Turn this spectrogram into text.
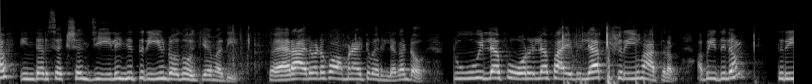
എഫ് ഇന്റർസെക്ഷൻ ജിയിൽ ഇനി ത്രീ ഉണ്ടോ എന്ന് നോക്കിയാൽ മതി. വേറെ ആരും ഇവിടെ കോമൺ ആയിട്ട് വരില്ല കണ്ടോ? ടൂ ഇല്ല ഫോർ ഇല്ല ഫൈവ് ഇല്ല ത്രീ മാത്രം. അപ്പോൾ ഇതിലും ത്രീ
